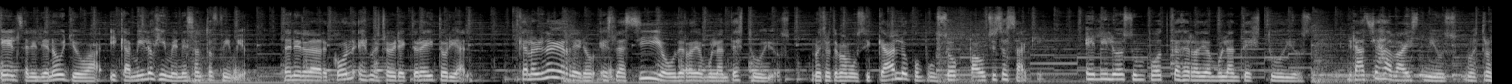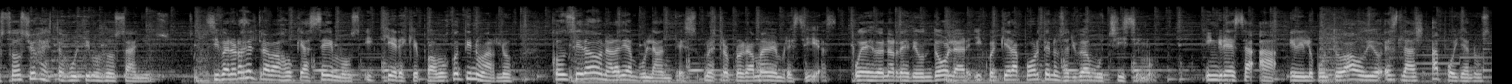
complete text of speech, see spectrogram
Elsa Liliana Ulloa y Camilo Jiménez Santofimio. Daniela Alarcón es nuestro director editorial. Carolina Guerrero es la CEO de Radioambulante Estudios. Nuestro tema musical lo compuso Pauchi Sasaki. El Hilo es un podcast de Radioambulante Studios, gracias a Vice News, nuestros socios estos últimos dos años. Si valoras el trabajo que hacemos y quieres que podamos continuarlo, considera donar a Deambulantes, nuestro programa de membresías. Puedes donar desde un dólar y cualquier aporte nos ayuda muchísimo. Ingresa a elhilo.audio slash apóyanos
